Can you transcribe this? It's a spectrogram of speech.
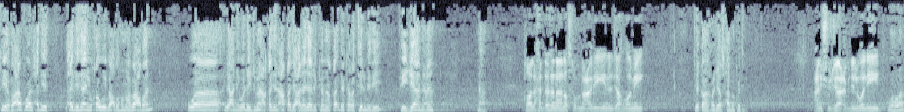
فيه ضعف والحديث الحديثان يقوي بعضهما بعضا. ويعني والإجماع قد انعقد على ذلك كما ذكر الترمذي في جامعه. نعم. قال حدثنا نصر بن علي الجهضمي. ثقة أخرج أصحاب الكتب. عن شجاع بن الوليد. وهو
